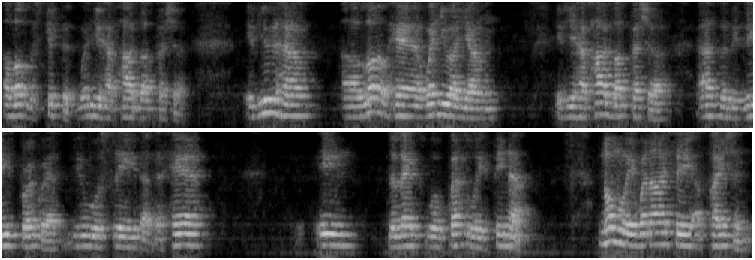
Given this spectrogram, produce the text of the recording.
a lot restricted when you have high blood pressure. If you have a lot of hair when you are young, if you have high blood pressure, as the disease progresses, you will see that the hair in the legs will gradually thin out. Normally, when I see a patient,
